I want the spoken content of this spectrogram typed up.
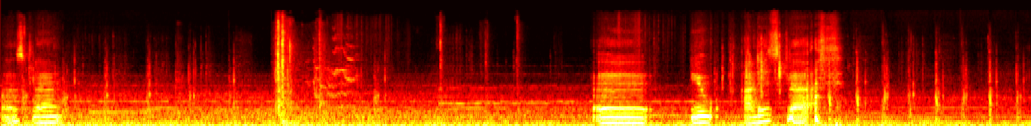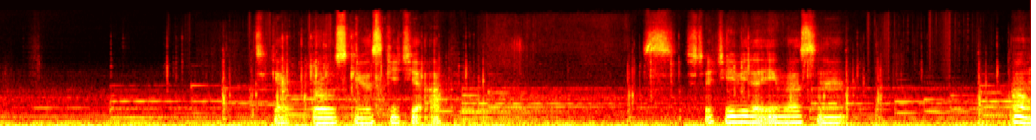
alles klar. Äh, jo, alles klar. Digga, Broski, was geht hier ab? Steht hier wieder irgendwas? Ne. Oh.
